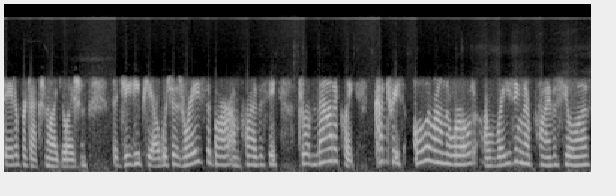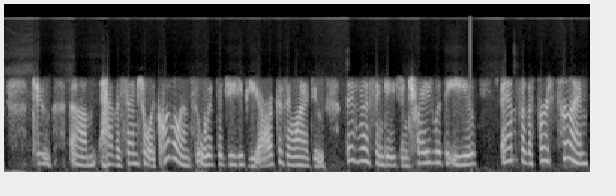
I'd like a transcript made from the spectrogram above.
Data Protection Regulation, the GDPR, which has raised the bar on privacy dramatically. Countries all around the world are raising their privacy laws to um, have essential equivalence with the GDPR because they want to do business, engage in trade with the EU. And for the first time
